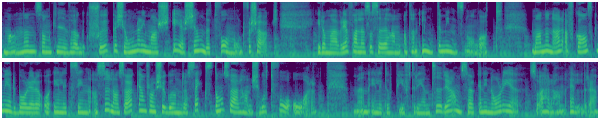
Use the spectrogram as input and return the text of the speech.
Mannen som knivhögg sju personer i mars erkände två mordförsök. I de övriga fallen så säger han att han inte minns något. Mannen är afghansk medborgare och enligt sin asylansökan från 2016 så är han 22 år. Men enligt uppgifter i en tidigare ansökan i Norge så är han äldre.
